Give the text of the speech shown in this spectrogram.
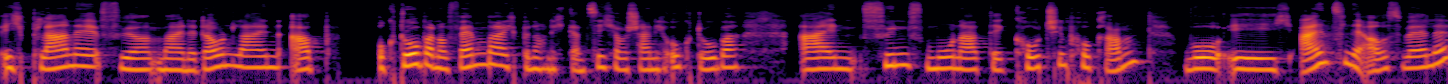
Ich plane für meine Downline ab Oktober, November, ich bin noch nicht ganz sicher, wahrscheinlich Oktober, ein fünf Monate Coaching-Programm, wo ich Einzelne auswähle,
